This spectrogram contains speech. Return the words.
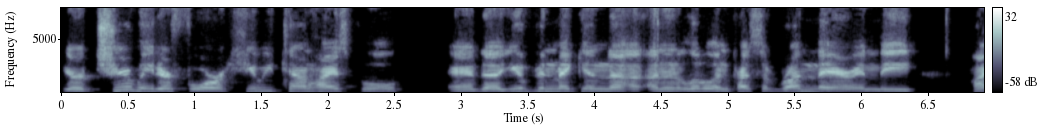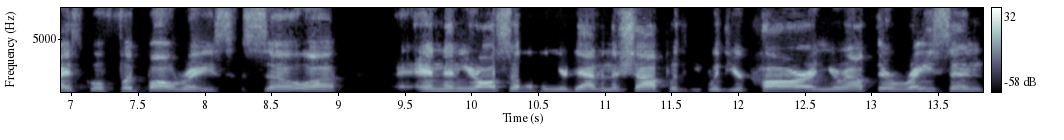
you're a cheerleader for Hueytown High School, and uh, you've been making a, a, little impressive run there in the high school football race. So, uh, and then you're also helping your dad in the shop with with your car, and you're out there racing.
